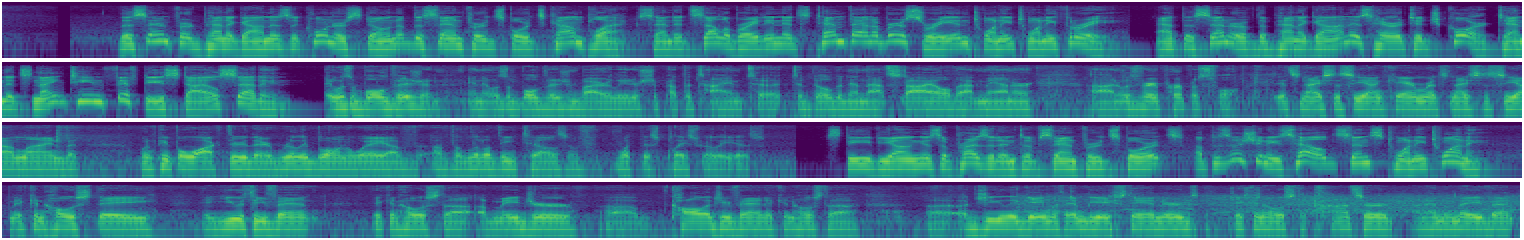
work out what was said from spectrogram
The Sanford Pentagon is a cornerstone of the Sanford Sports Complex, and it's celebrating its 10th anniversary in 2023. At the center of the Pentagon is Heritage Court and its 1950s style setting. It was a bold vision, and it was a bold vision by our leadership at the time to, to build it in that style, that manner, uh, and it was very purposeful. It's nice to see on camera, it's nice to see online, but when people walk through, they're really blown away of, of the little details of what this place really is. Steve Young is the president of Sanford Sports, a position he's held since 2020. It can host a, a youth event, it can host a, a major uh, college event, it can host a, a G League game with NBA standards, it can host a concert, an MMA event,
